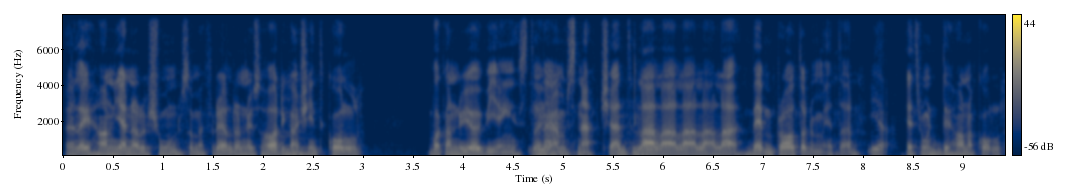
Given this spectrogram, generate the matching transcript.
eller i han generation som är föräldrar nu så har de Mm. kanske inte koll. Vad kan du göra via Instagram, Nej. Snapchat, Mhm. la la la la la. Vem pratar du med där? Ja. Jag tror inte de har någon koll.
